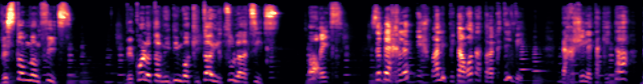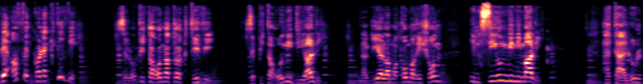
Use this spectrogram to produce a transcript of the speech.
וסתם ננפיץ. וכל התלמידים בכיתה ירצו להציץ. מוריץ, זה בהחלט נשמע לי פתרון אטרקטיבי. נכשיל את הכיתה באופן קולקטיבי. זה לא פתרון אטרקטיבי, זה פתרון אידיאלי. נגיע למקום הראשון עם ציון מינימלי. התעלול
